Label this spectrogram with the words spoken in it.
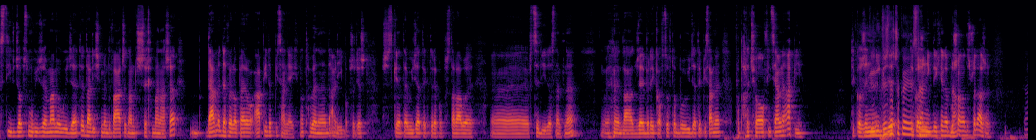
Steve Jobs mówi, że mamy widgety, daliśmy dwa czy tam trzy chyba nasze, damy deweloperom API do pisania ich. No to będę dali, bo przecież wszystkie te widgety, które powstawały e, w CDI dostępne e, dla jailbreakowców, to były widgety pisane w oparciu o oficjalne API. Tylko, że Wiesz, nigdy, dlaczego tylko, jestem- że nigdy ich nie dopuszczono do sprzedaży.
